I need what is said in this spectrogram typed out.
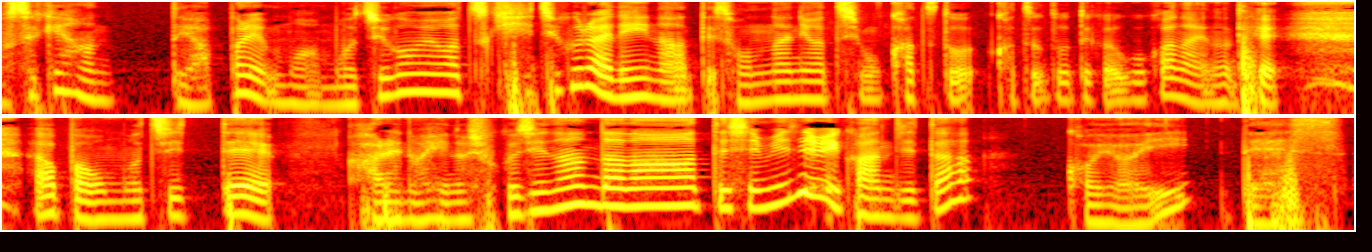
お赤飯っで、やっぱりまあ、もち米は月1ぐらいでいいなって、そんなに私も活動、活動っていうか動かないので、やっぱお餅って、晴れの日の食事なんだなーってしみじみ感じた今宵です。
